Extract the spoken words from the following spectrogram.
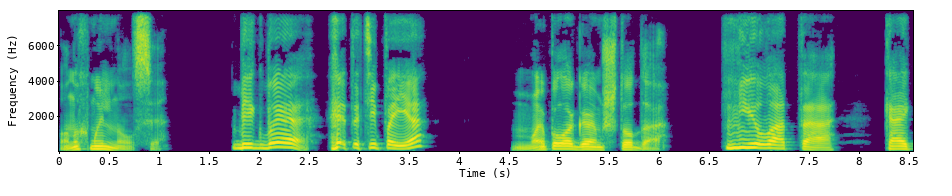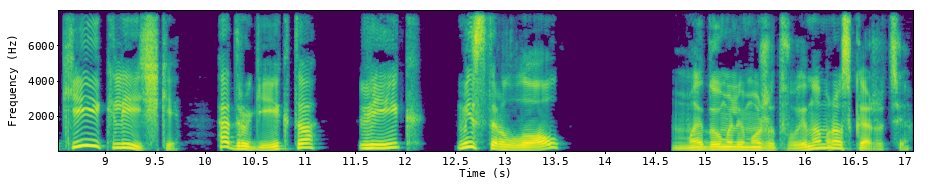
Он ухмыльнулся. «Биг Б, это типа я?» «Мы полагаем, что да». «Милота! Какие клички! А другие кто? Вик? Мистер Лол?» «Мы думали, может, вы нам расскажете?»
